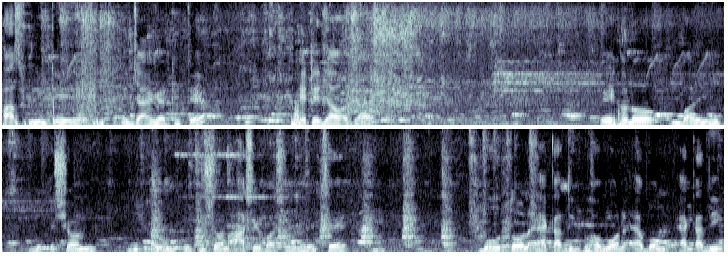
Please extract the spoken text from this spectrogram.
পাঁচ মিনিটে জায়গাটিতে হেঁটে যাওয়া যায়। এই হলো বাড়ির লোকেশন এবং পজিশন আশেপাশে রয়েছে বহুতল একাধিক ভবন এবং একাধিক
